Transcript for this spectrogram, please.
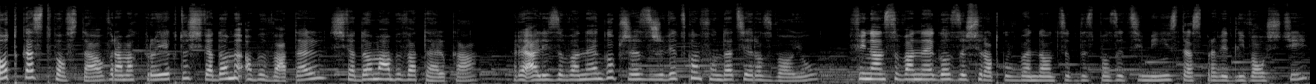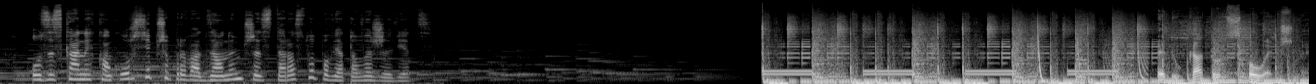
Podcast powstał w ramach projektu Świadomy Obywatel, Świadoma Obywatelka, realizowanego przez Żywiecką Fundację Rozwoju, finansowanego ze środków będących w dyspozycji Ministra Sprawiedliwości, uzyskanych w konkursie przeprowadzonym przez Starostwo Powiatowe Żywiec. Edukator społeczny.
